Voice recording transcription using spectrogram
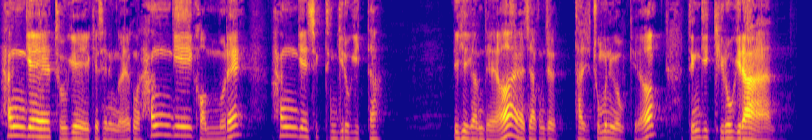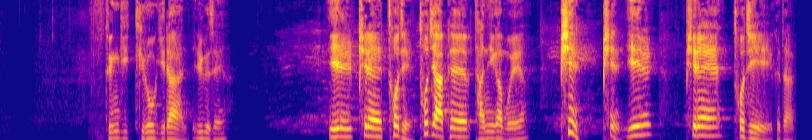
한 개, 두 개 이렇게 세는 거예요. 그럼 한 개의 건물에 한 개씩 등기록이 있다. 이렇게 얘기하면 돼요. 예, 자, 그럼 이제 다시 조문 읽어볼게요. 등기 기록이란, 등기 기록이란, 읽으세요. 1 필의 토지. 토지 앞에 단위가 뭐예요? 필, 필. 1, 필의 토지. 그 다음에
